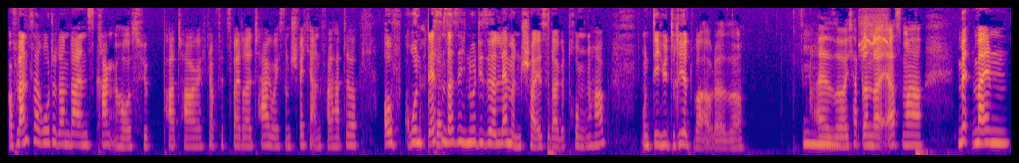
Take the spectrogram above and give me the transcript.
auf Lanzarote dann da ins Krankenhaus für ein paar Tage. Ich glaube für zwei, drei Tage, weil ich so einen Schwächeanfall hatte. Aufgrund dessen, Krass. dass ich nur diese Lemon-Scheiße da getrunken habe und dehydriert war oder so. Mhm. Also ich habe dann da erstmal mit meinem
